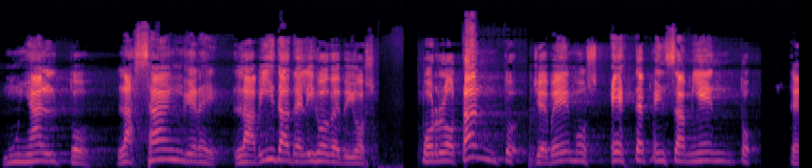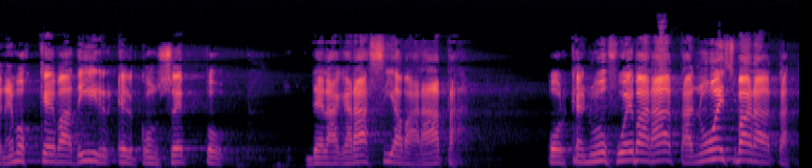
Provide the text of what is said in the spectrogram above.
muy alto, la sangre, la vida del Hijo de Dios. Por lo tanto, llevemos este pensamiento tenemos que evadir el concepto de la gracia barata, porque no fue barata, no es barata,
